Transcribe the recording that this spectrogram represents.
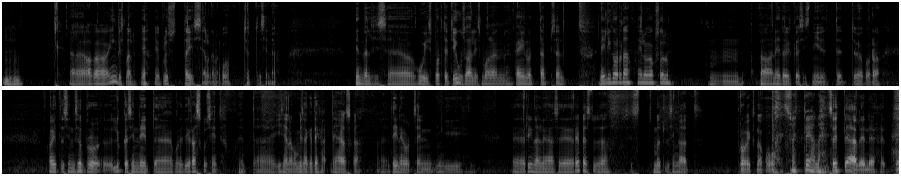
mm. -hmm. aga Inglismaal jah, ja pluss Tais seal ka nagu töötasin ja endal siis huvisport, et jõusaalis ma olen käinud täpselt neli korda elu jooksul mm,. Need olid ka siis nii, et, et ühe korra äh, aitasin sõpru, lükkasin neid äh, kuradi raskuseid, et äh, ise nagu midagi teha, teha ei oska. teinekord sain mingi äh, rinnalihase rebestuse, sest mõtlesin ka, et prooviks nagu sott peale. sott peale, onju, et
